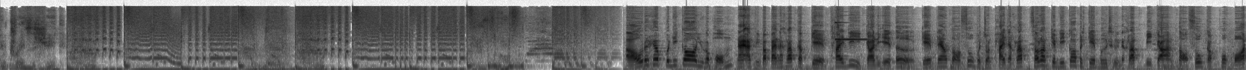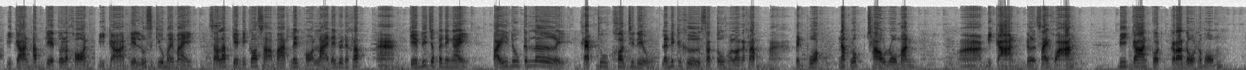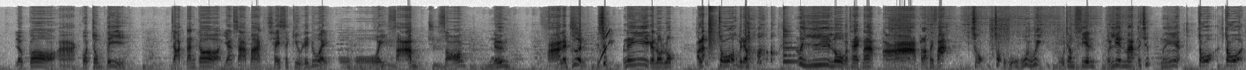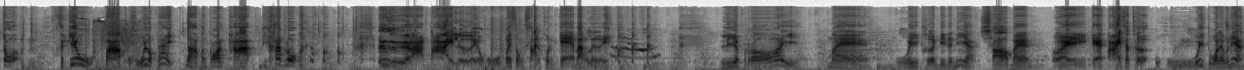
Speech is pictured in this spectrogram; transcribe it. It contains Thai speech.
fucking crazy chic. เอาละครับ วันนี้ก็อยู่กับผม นายอาติปะแปนนะครับ กับเกม Tidy Gladiator เกมแนวต่อสู้ประจนภัยนะครับสำหรับเกมนี้ก็เป็นเกมมือถือนะครับ มีการต่อสู้กับพวกบอส มีการอัปเกรดตัวละคร มีการเรียนรู้สกิลใหม่ๆสำหรับเกมนี้ก็สามารถเล่นออนไลน์ได้ด้วยนะครับอ่าเกมนี้จะเป็นยังไง ไปดูกันเลย Tap to continue และนี่ก็คือศัตรูของเรานะครับมาเป็นพวกนักรบชาวโรมันอ่ามีการเดินซ้ายขวา มีการกดกระโดดครับผม แล้วก็อ่ากดโจมตีจากนั้นก็ยังสามารถใช้สกิลได้ด้วย โอ้โหสามสองหนึ่งมาเลยเพื่อนชึบนี่กระโดดลบ เอาละโจเข้าไปเดี๋ยวนี่โลกกระแทกหน้าอ่าพลังไฟฟ้า โจโจโอ้โหโอ้โหโหทำเซียนเหมือนเรียนมาเอ้ยชึบนี่โจโจโจสกิลปราบโอ้โหหลบได้ดาบมังกรพาพิฆาตโลกเออตายเลยโอ้โหไม่สงสารคนแก่บ้างเลย เรียบร้อยแม่โอ้ยเพลินดีนะเนี่ยชาแมนเฮ้ยแกตายซะเถอะโอ้โหตัวอะไรวะเนี่ย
